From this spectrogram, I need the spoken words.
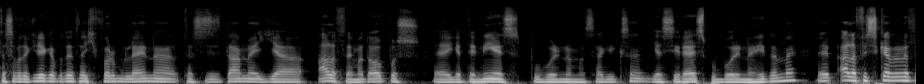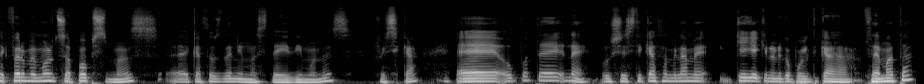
τα Σαββατοκύριακα που δεν θα έχει Φόρμουλα 1 θα συζητάμε για άλλα θέματα όπως ε, για ταινίες που μπορεί να μας άγγιξαν, για σειρές που μπορεί να είδαμε. Ε, αλλά φυσικά βέβαια θα εκφέρουμε μόνο τις απόψεις μας ε, καθώς δεν είμαστε οι δήμονες φυσικά. Ε, οπότε, ναι, ουσιαστικά θα μιλάμε και για κοινωνικοπολιτικά θέματα,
